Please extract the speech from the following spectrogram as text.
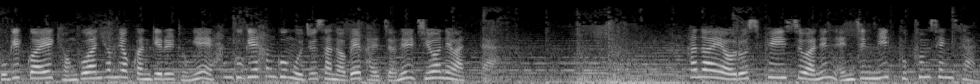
고객과의 견고한 협력 관계를 통해 한국의 항공우주 산업의 발전을 지원해왔다. 하나에어로 스페이스와는 엔진 및 부품 생산,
